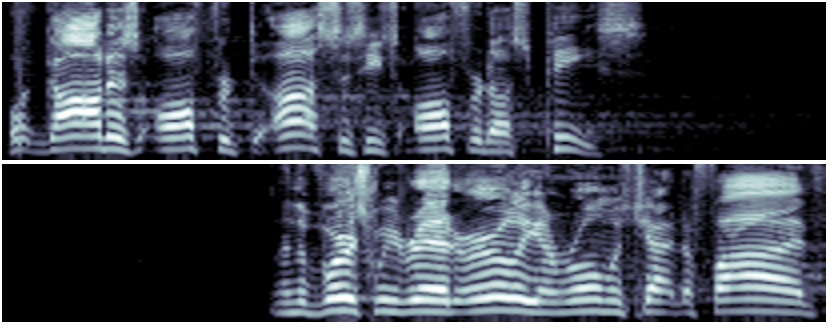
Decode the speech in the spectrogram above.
What God has offered to us is He's offered us peace. In the verse we read early in Romans chapter 5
